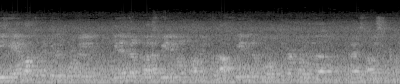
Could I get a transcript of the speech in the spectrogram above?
ഈ ഹേമകമ്മിറ്റി റിപ്പോർട്ടിൽ ഇരകൾ പല പേരുകൾ പറഞ്ഞിട്ടുണ്ട്. ആ പേരുകൾ ഇവർ ആവശ്യപ്പെടുന്നു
